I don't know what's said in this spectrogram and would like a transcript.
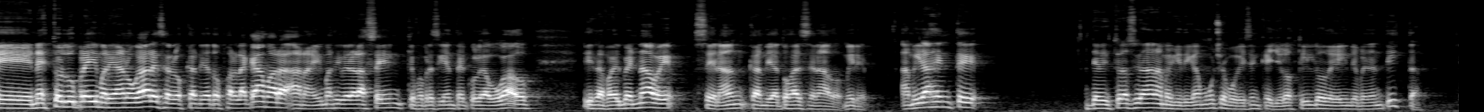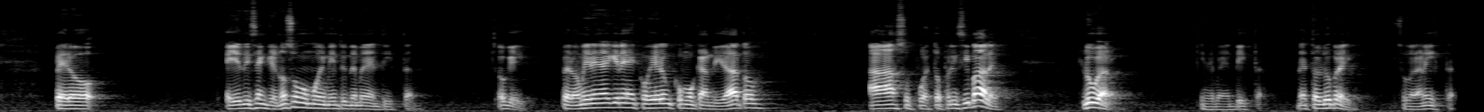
Eh, Néstor Duprey y Mariana Nogales eran los candidatos para la Cámara. Ana Irma Rivera Lacén, que fue presidenta del Colegio de Abogados, y Rafael Bernabe serán candidatos al Senado. Mire, a mí la gente de Victoria Ciudadana me critica mucho porque dicen que yo los tildo de independentista. Pero ellos dicen que no son un movimiento independentista. Ok, pero miren a quienes escogieron como candidatos a sus puestos principales. Lugar, independentista. Néstor Duprey, soberanista.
